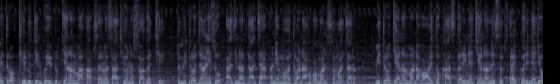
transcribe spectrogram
મિત્રો, ખેડૂત ઇન્ફો યુટ્યુબ ચેનલમાં આપ સર્વ સાથીઓનું સ્વાગત છે. તો મિત્રો, જાણીશું આજના તાજા અને મહત્વના હવામાન સમાચાર. મિત્રો, ચેનલમાં નવા હોય તો ખાસ કરીને ચેનલને સબસ્ક્રાઇબ કરી દેજો,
